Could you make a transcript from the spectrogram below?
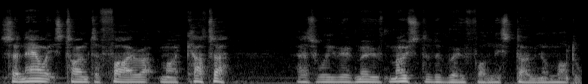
So now it's time to fire up my cutter as we remove most of the roof on this donor model.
